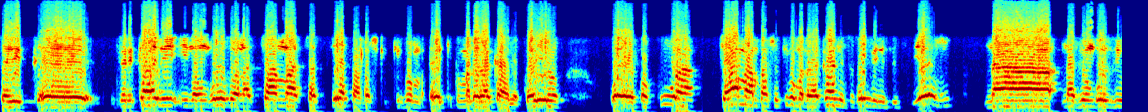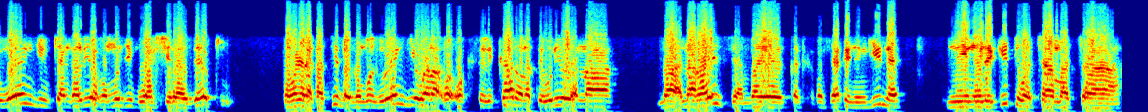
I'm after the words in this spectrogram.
serik, e, serikali inaongozwa na chama cha siasa ambacho kipo, e, kipo madarakani. Kwa hiyo kwa kuwa chama ambacho kipo madarakani sasa hivi ni CCM na na viongozi wengi, ukiangalia kwa mujibu wa sheria zetu pamoja na katiba, viongozi wengi wa kiserikali wanateuliwa na na na rais ambaye katika kosa yake nyingine ni mwenyekiti wa chama cha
